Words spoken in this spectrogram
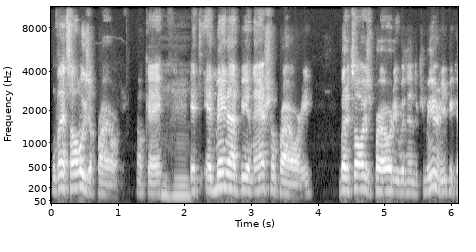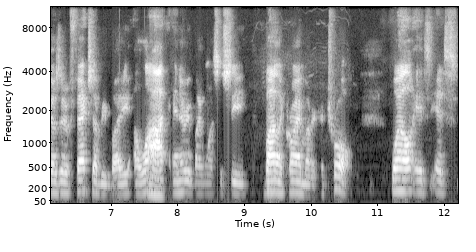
Well, that's always a priority. Okay, mm-hmm. it it may not be a national priority, but it's always a priority within the community because it affects everybody a lot, mm-hmm. and everybody wants to see violent crime under control. Well, it's it's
